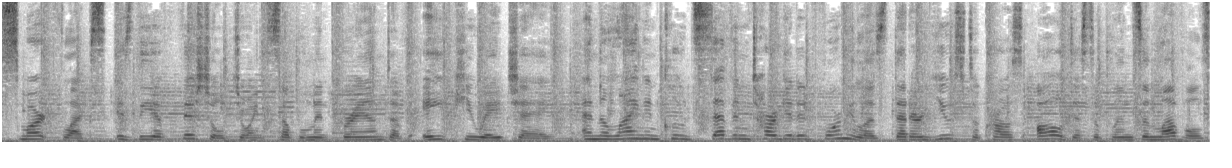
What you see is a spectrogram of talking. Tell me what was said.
SmartFlex is the official joint supplement brand of AQHA, and the line includes seven targeted formulas that are used across all disciplines and levels.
